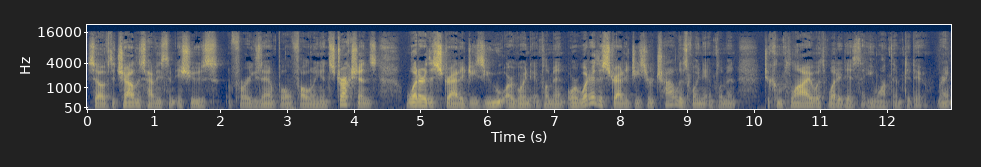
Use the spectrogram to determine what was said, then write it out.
So, if the child is having some issues, for example, following instructions, what are the strategies you are going to implement, or what are the strategies your child is going to implement to comply with what it is that you want them to do, right?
